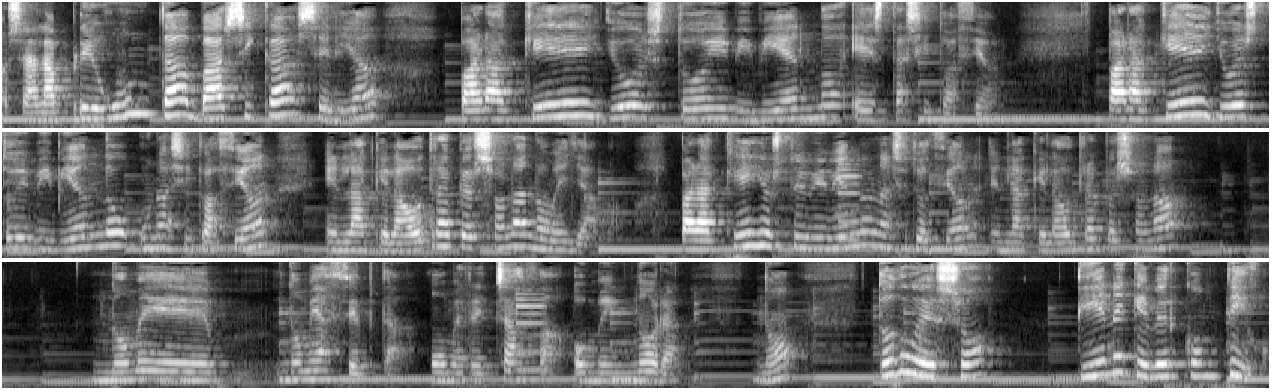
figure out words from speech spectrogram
O sea, la pregunta básica sería, ¿para qué yo estoy viviendo esta situación? ¿Para qué yo estoy viviendo una situación en la que la otra persona no me llama? ¿Para qué yo estoy viviendo una situación en la que la otra persona no me, no me acepta o me rechaza o me ignora? ¿No? Todo eso tiene que ver contigo.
